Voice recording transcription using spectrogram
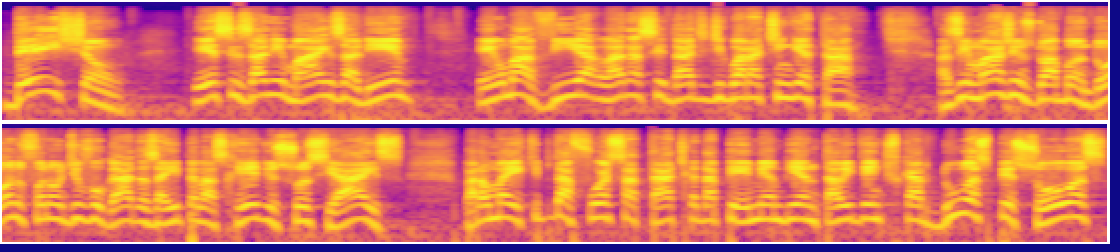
deixam esses animais ali em uma via lá na cidade de Guaratinguetá. As imagens do abandono foram divulgadas aí pelas redes sociais para uma equipe da Força Tática da PM Ambiental identificar duas pessoas,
